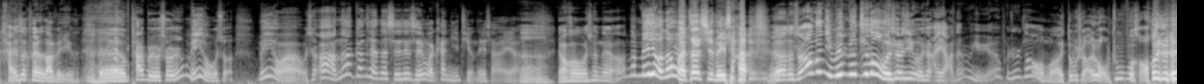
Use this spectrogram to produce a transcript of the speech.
还是快乐大本营。呃，他比如说人没有，我说没有啊，我说啊，那刚才那谁谁谁，我看你挺那啥呀。嗯然后我说那啊，那没有，那我再去那啥。然后他说啊，那你明明知道我生气。我说哎呀，那女人不知道嘛，都是俺老朱不好，是不是？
